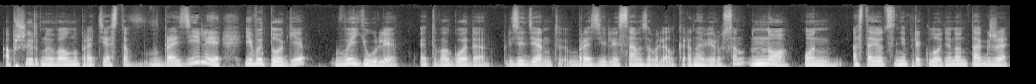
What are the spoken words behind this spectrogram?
обширную волну протестов в Бразилии, и в итоге в июле этого года президент Бразилии сам заболел коронавирусом, но он остается непреклонен, он также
